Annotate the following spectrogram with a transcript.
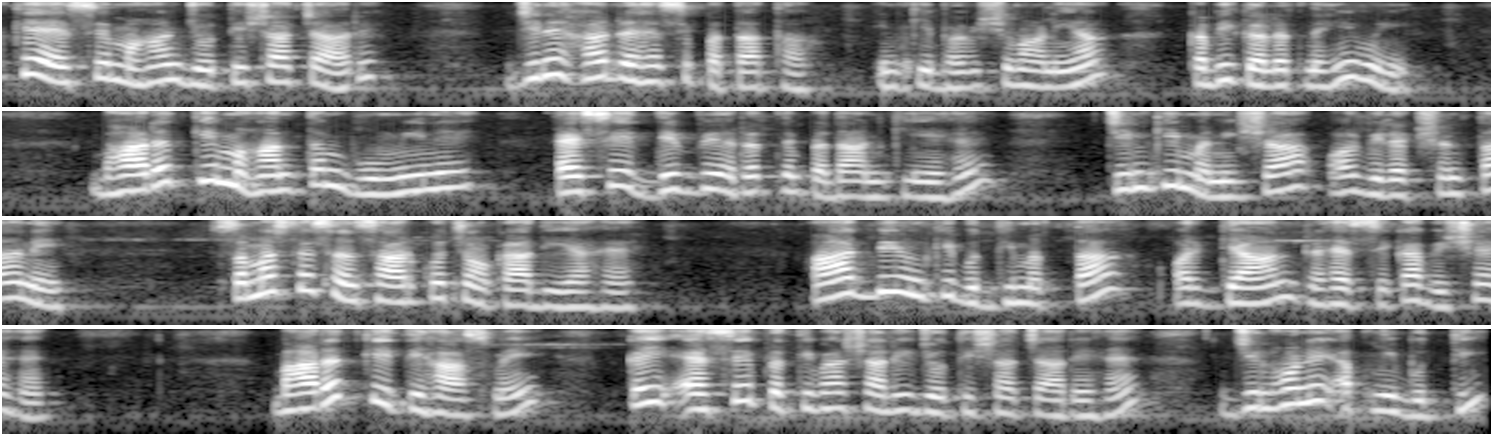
भारत के ऐसे महान ज्योतिषाचार्य, जिन्हें हर रहस्य पता था, इनकी भविष्यवाणियाँ कभी गलत नहीं हुई। भारत की महानतम भूमि ने ऐसे दिव्य रत्न प्रदान किए हैं, जिनकी मनीषा और विलक्षणता ने समस्त संसार को चौंका दिया है। आज भी उनकी बुद्धिमत्ता और ज्ञान रहस्य का विषय है। भारत के इतिहास में कई ऐसे प्रतिभाशाली ज्योतिषाचार्य हैं जिन्होंने अपनी बुद्धि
